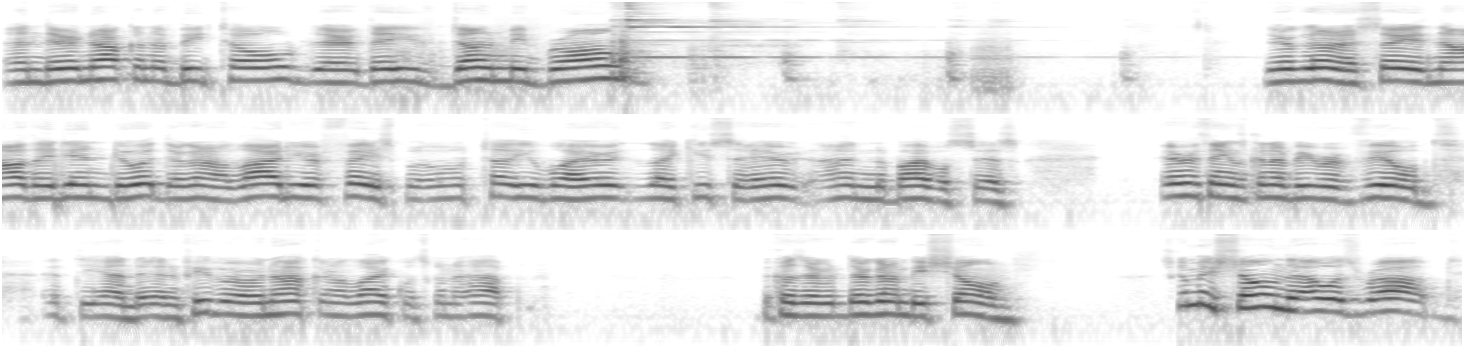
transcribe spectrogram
and they're not going to be told they're, they've done me wrong. They're going to say, no, they didn't do it. They're going to lie to your face. But we'll tell you why, like you say, and the Bible says, everything's going to be revealed at the end. And people are not going to like what's going to happen. Because they're, they're going to be shown. It's going to be shown that I was robbed.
